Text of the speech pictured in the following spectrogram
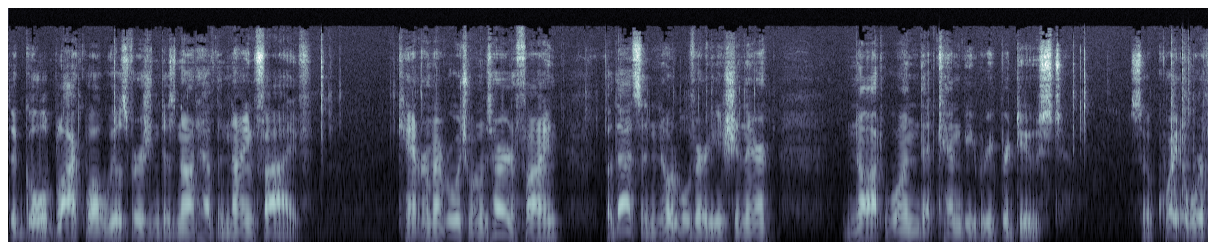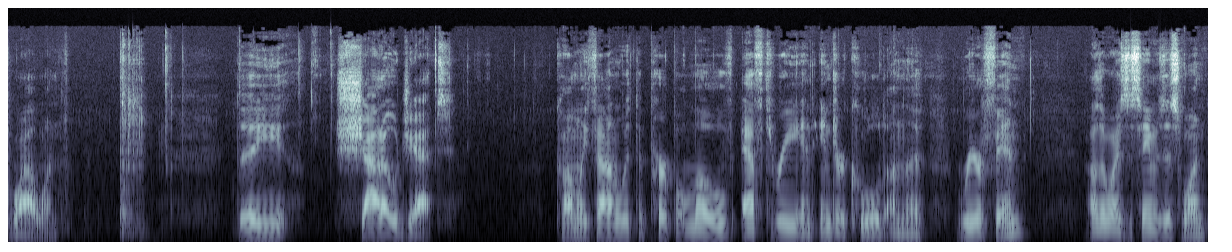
The gold Blackwall wheels version does not have the 9.5. Can't remember which one was harder to find, but that's a notable variation there. Not one that can be reproduced. So quite a worthwhile one. The Shadow Jet. Commonly found with the purple mauve F3 and intercooled on the rear fin. Otherwise the same as this one,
